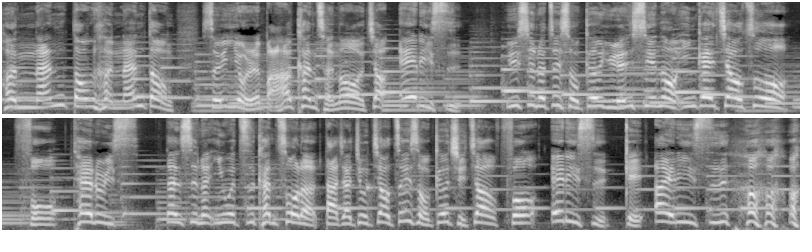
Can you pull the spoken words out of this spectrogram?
很难懂，很难懂，所以有人把它看成哦，叫 Alice。于是呢，这首歌原先哦应该叫做 For Teres，但是呢，因为字看错了，大家就叫这首歌曲叫 For Alice，给爱丽丝，哈哈哈，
